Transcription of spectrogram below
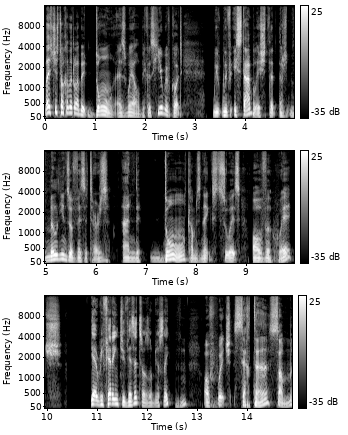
Let's just talk a little about don as well, because here we've got, we've, established that there's millions of visitors, and don comes next, so it's of which, Yeah, referring to visitors, obviously. mhm, of which certains, some,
